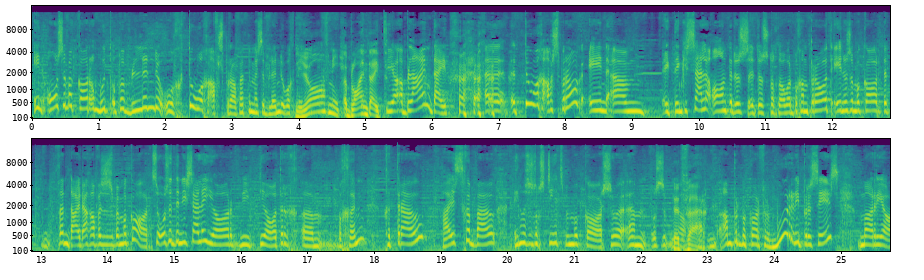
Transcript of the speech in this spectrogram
En ons het mekaar ontmoet op 'n blinde oog, toeg afspraak. Wat noem jy 'n blinde oog? Ja, of nie? 'n blind date. Ja, 'n blind date. 'n 'n toeg afspraak en um ek dink dieselfde aand het ons het ons nog daaroor begin praat en ons het mekaar dit van daai dag af is ons by mekaar. So ons het in dieselfde jaar die teater um begin, getrou, huis gebou en ons is nog steeds by mekaar. So um ons Dit werk. amper mekaar vermoor in die proses, maar ja,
